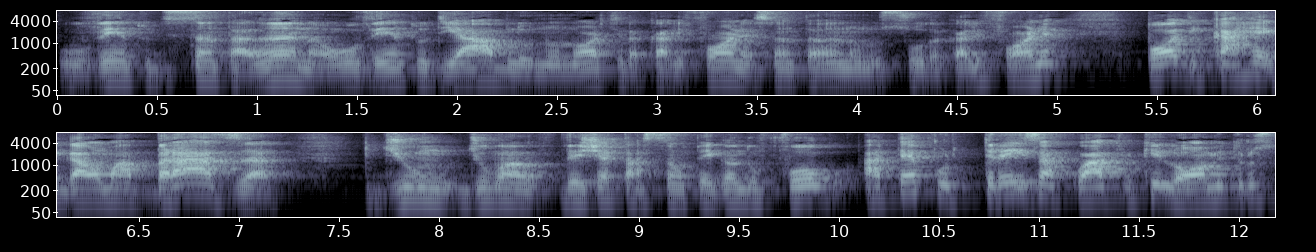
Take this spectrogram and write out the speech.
o vento de Santa Ana ou o vento Diablo no norte da Califórnia, Santa Ana no sul da Califórnia, pode carregar uma brasa de, um, de uma vegetação pegando fogo até por 3 a 4 quilômetros,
